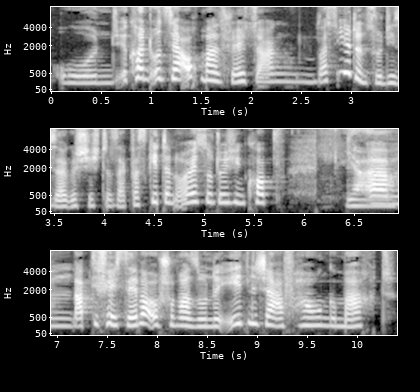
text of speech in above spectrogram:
Und ihr könnt uns ja auch mal vielleicht sagen, was ihr denn zu dieser Geschichte sagt. Was geht denn euch so durch den Kopf? Ja. Ähm, habt ihr vielleicht selber auch schon mal so eine ähnliche Erfahrung gemacht?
